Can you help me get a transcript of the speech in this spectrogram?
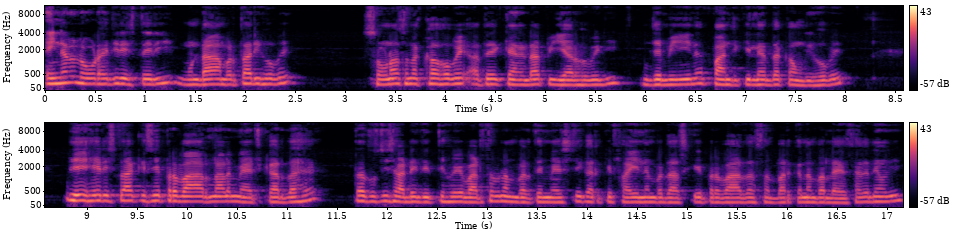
ਇਹਨਾਂ ਨੂੰ ਲੋੜ ਹੈ ਜੀ ਰਿਸ਼ਤੇ ਦੀ, ਮੁੰਡਾ ਅੰਮ੍ਰਿਤਧਾਰੀ ਹੋਵੇ, ਸੋਹਣਾ ਸੁਨੱਖਾ ਹੋਵੇ ਅਤੇ ਕੈਨੇਡਾ ਪੀਆਰ ਹੋਵੇ ਜੀ। ਜ਼ਮੀਨ 5 ਕਿੱਲਿਆਂ ਤੱਕ ਆਉਂਦੀ ਹੋਵੇ। ਜੇ ਇਹ ਰਿਸ਼ਤਾ ਕਿਸੇ ਪਰਿਵਾਰ ਨਾਲ ਮੈਚ ਕਰਦਾ ਹੈ, ਤਾਂ ਤੁਸੀਂ ਸਾਡੇ ਦਿੱਤੇ ਹੋਏ WhatsApp ਨੰਬਰ ਤੇ ਮੈਸੇਜ ਕਰਕੇ ਫਾਈਲ ਨੰਬਰ ਦੱਸ ਕੇ ਪਰਿਵਾਰ ਦਾ ਸੰਪਰਕ ਨੰਬਰ ਲੈ ਸਕਦੇ ਹੋ ਜੀ।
